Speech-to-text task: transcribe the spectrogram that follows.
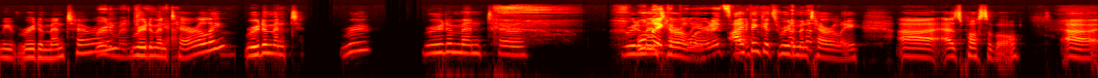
rudimentarily? Rudimentarily rudimentarily? yeah. rudiment ru, rudimentar rudimentarily. we'll i think it's rudimentarily uh, as possible. Uh,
